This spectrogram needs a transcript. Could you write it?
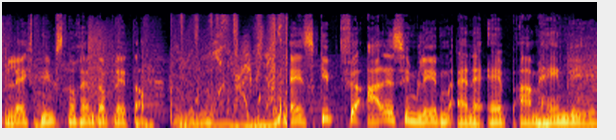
vielleicht nimmst noch ein Tablett ab. Es gibt für alles im Leben eine App am Handy.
